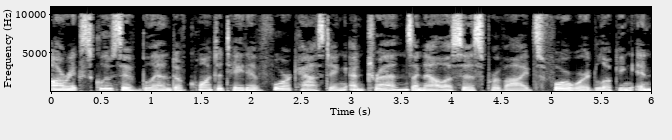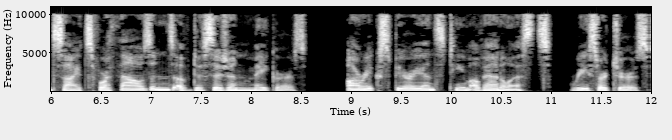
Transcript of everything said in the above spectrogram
Our exclusive blend of quantitative forecasting and trends analysis provides forward looking insights for thousands of decision makers. Our experienced team of analysts, researchers,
